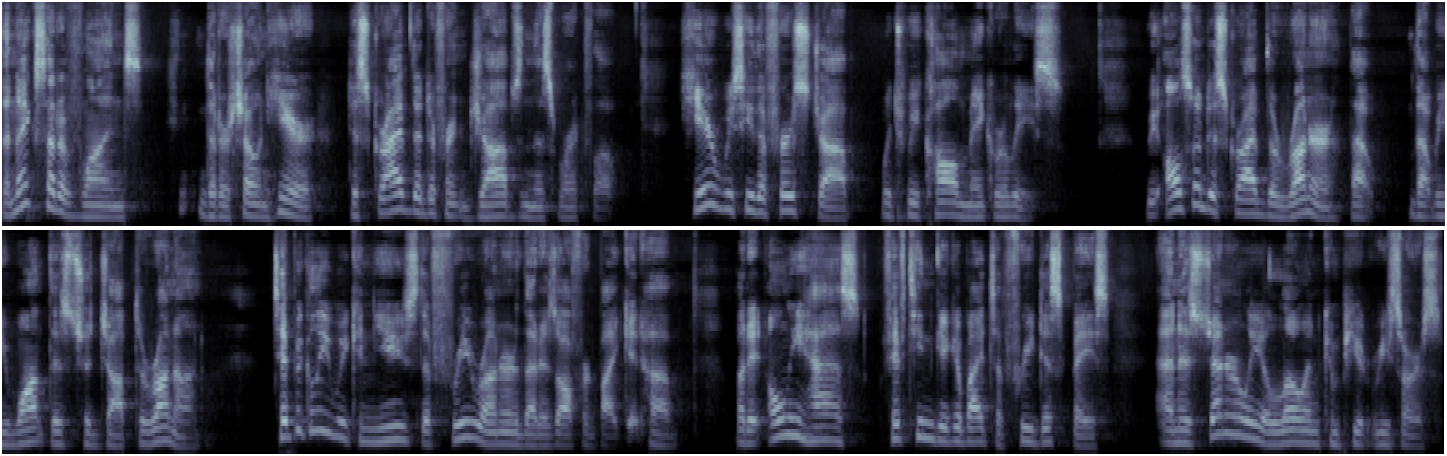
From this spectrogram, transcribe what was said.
The next set of lines that are shown here describe the different jobs in this workflow. Here we see the first job, which we call make release. We also describe the runner that, that we want this job to run on. Typically, we can use the free runner that is offered by GitHub, but it only has 15 gigabytes of free disk space and is generally a low-end compute resource.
